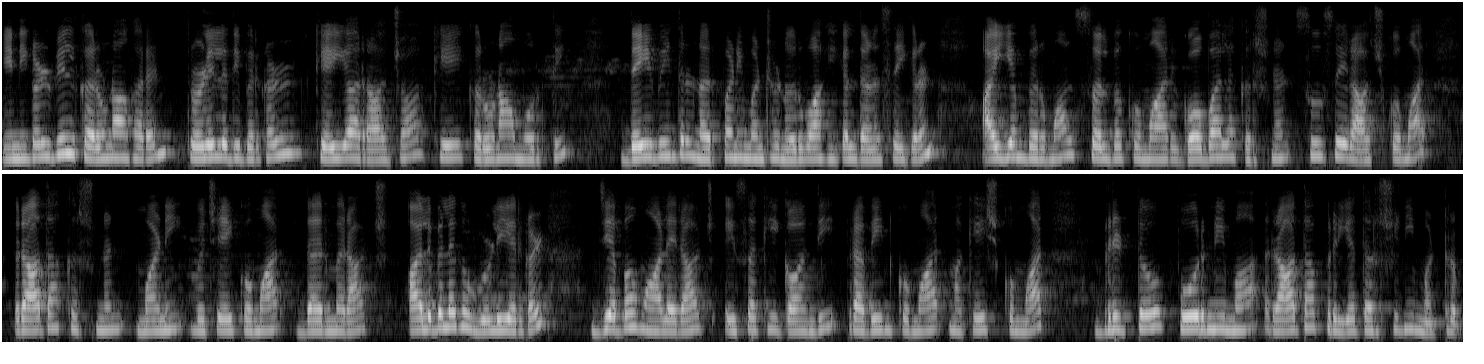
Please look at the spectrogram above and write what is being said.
இந்நிகழ்வில் கருணாகரன் தொழிலதிபர்கள் K. R. Raja K. Karunamoorthy தெய்வேந்திர நற்பணி மன்ற நிர்வாகிகள் தனசேகரன் ஐயம்பெருமாள் செல்வகுமார் கோபாலகிருஷ்ணன் சூசே ராஜ்குமார் ராதாகிருஷ்ணன் மணி விஜயகுமார் தர்மராஜ் அலுவலக ஊழியர்கள் ஜெப மாலைராஜ் இசக்கி காந்தி பிரவீன்குமார் மகேஷ்குமார் பிரிட்டோ பூர்ணிமா ராதா பிரியதர்ஷினி மற்றும்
